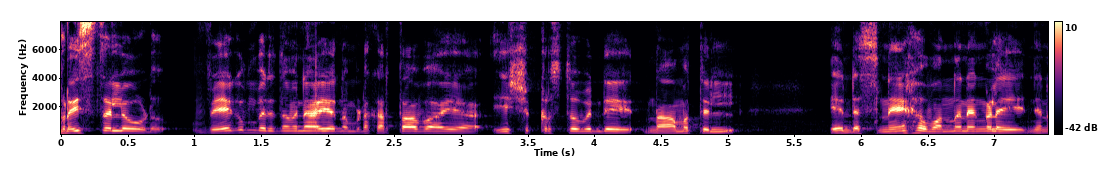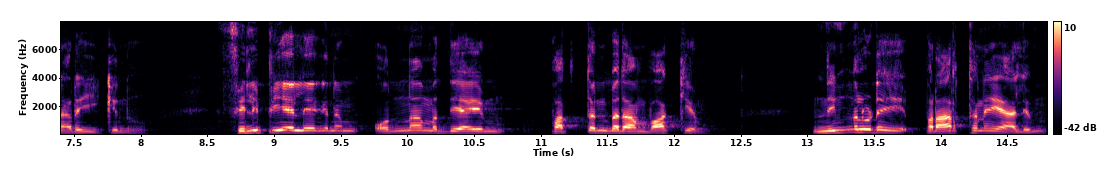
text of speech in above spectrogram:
ക്രൈസ്തലോട് വേഗം വരുന്നവനായ നമ്മുടെ കർത്താവായ യേശുക്രിസ്തുവിന്റെ നാമത്തിൽ എന്റെ സ്നേഹവന്ദനങ്ങളെ ഞാൻ അറിയിക്കുന്നു. ഫിലിപ്പിയ ലേഖനം ഒന്നാം അധ്യായം പത്തൊൻപതാം വാക്യം. നിങ്ങളുടെ പ്രാർത്ഥനയാലും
